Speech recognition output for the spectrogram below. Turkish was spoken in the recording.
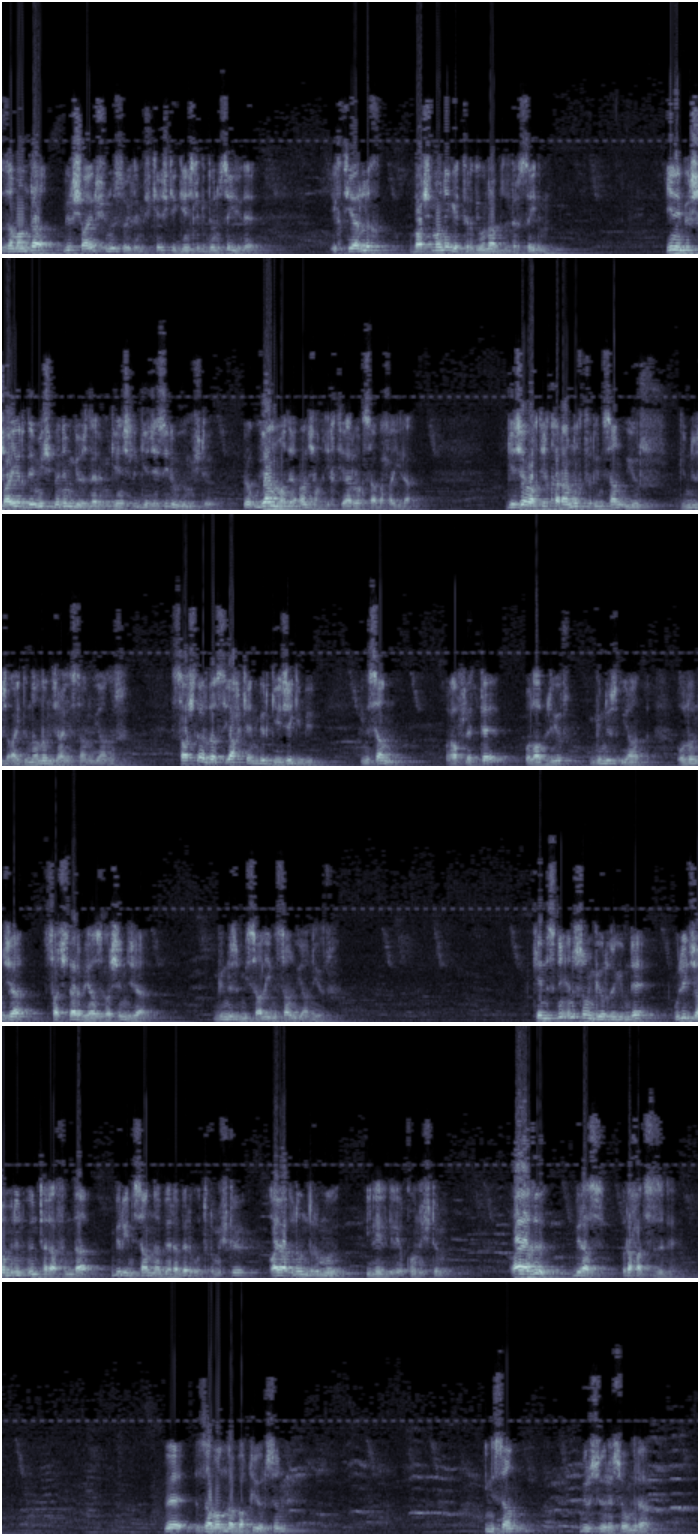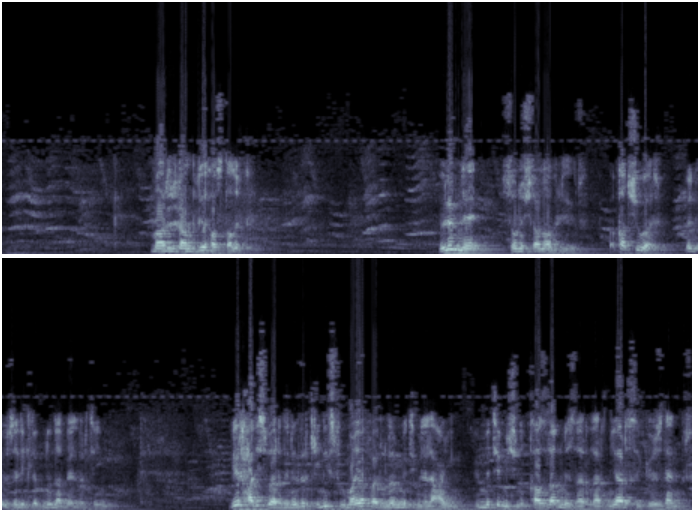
Zamanda bir şair şunu söylemiş. Keşke gençlik dönseydi de ihtiyarlık başıma ne getirdi ona bildirseydim. Yine bir şair demiş benim gözlerim gençlik gecesiyle uyumuştu ve uyanmadı ancak ihtiyarlık sabahıyla. Gece vakti karanlıktır insan uyur, gündüz aydınlanınca insan uyanır. Saçlar da siyahken bir gece gibi insan gaflette olabiliyor, gündüz uyan olunca saçlar beyazlaşınca gündüz misali insan uyanıyor. Kendisini en son gördüğümde Ulu Cami'nin ön tarafında bir insanla beraber oturmuştu. Ayağının durumu ile ilgili konuştum. Ayağı biraz rahatsızdı. Ve zamanla bakıyorsun insan bir süre sonra maruzlandığı hastalık ölümle sonuçlanabiliyor. Fakat şu var, ben özellikle bunu da belirteyim. Bir hadis var denilir ki nisfu ma yafarul ümmeti minel ayn. Ümmetim için kazılan mezarların yarısı gözdendir.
